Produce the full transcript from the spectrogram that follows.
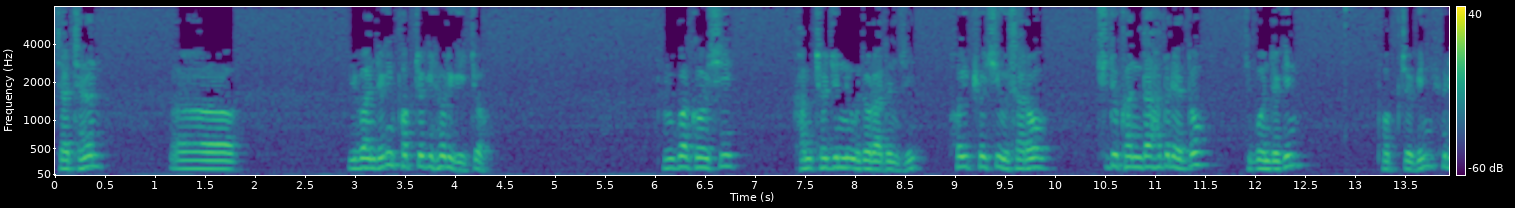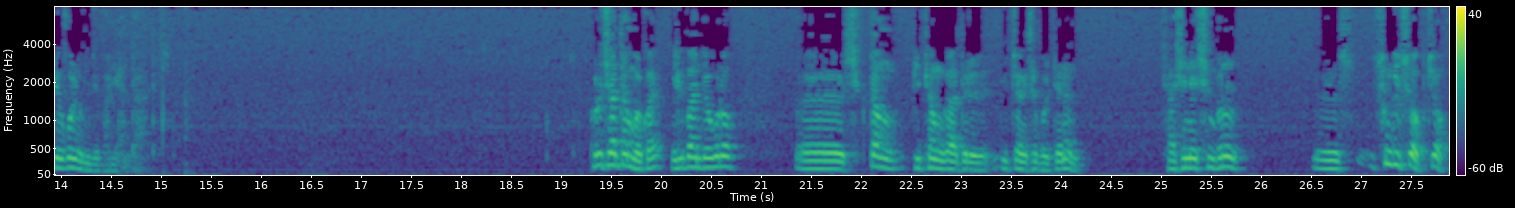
자체는 어, 일반적인 법적인 효력이 있죠. 불과 그것이 감춰진 의도라든지 허위 표시 의사로 취득한다 하더라도 기본적인 법적인 효력을 언제 발휘한다. 그렇지 않다면 뭘까요? 일반적으로 어, 식당 비평가들 입장에서 볼 때는 자신의 신분을 어, 숨길 수 없죠.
